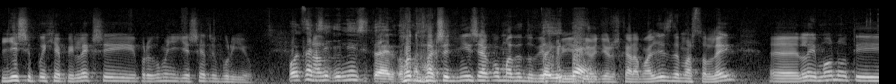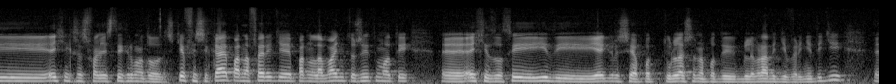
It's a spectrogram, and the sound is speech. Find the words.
λύση που είχε επιλέξει η προηγούμενη ηγεσία του Υπουργείου. Πότε θα ξεκινήσει το έργο. Πότε θα ξεκινήσει, ακόμα δεν το διευκρινίζει ο κ. Καραμαλής, δεν μας το λέει. Ε, λέει μόνο ότι έχει εξασφαλιστεί χρηματοδότηση. Και φυσικά επαναφέρει και επαναλαμβάνει το ζήτημα ότι ε, έχει δοθεί ήδη η έγκριση από, τουλάχιστον από την πλευρά την κυβερνητική ε,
